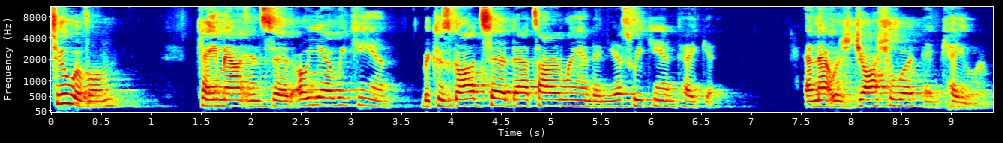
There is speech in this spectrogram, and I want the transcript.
Two of them came out and said, Oh, yeah, we can, because God said that's our land, and yes, we can take it. And that was Joshua and Caleb.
